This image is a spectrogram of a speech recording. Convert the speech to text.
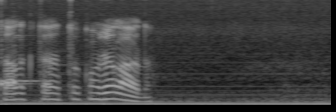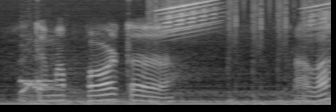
sala que tá tô congelado. Tem uma porta pra lá.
